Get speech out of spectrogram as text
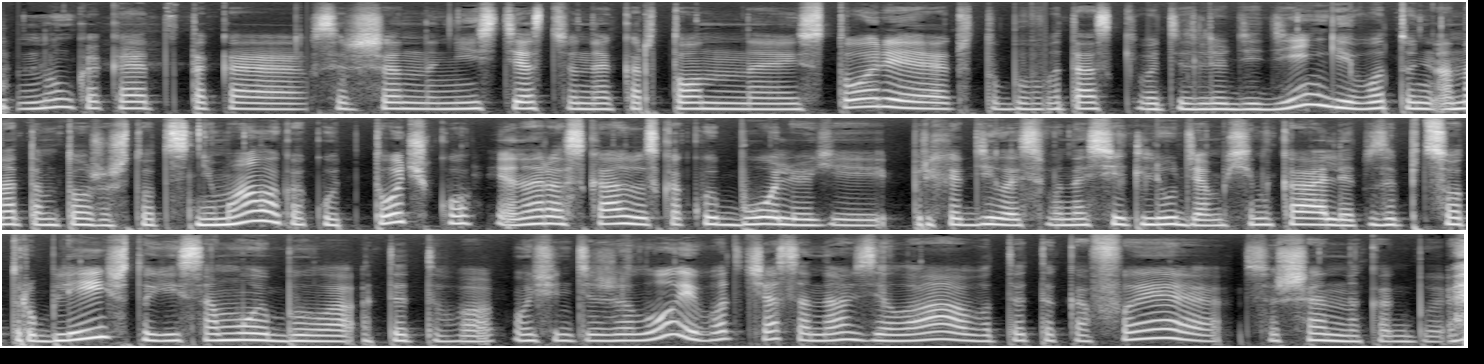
ну, какая-то такая совершенно неестественная картонная история, чтобы вытаскивать из людей деньги. И вот она там тоже что-то снимала, какую-то точку, и она рассказывает, с какой болью ей приходилось выносить людям хинкали за 500 рублей, что ей самой было от этого очень тяжело. И вот сейчас она взяла вот это кафе совершенно как бы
